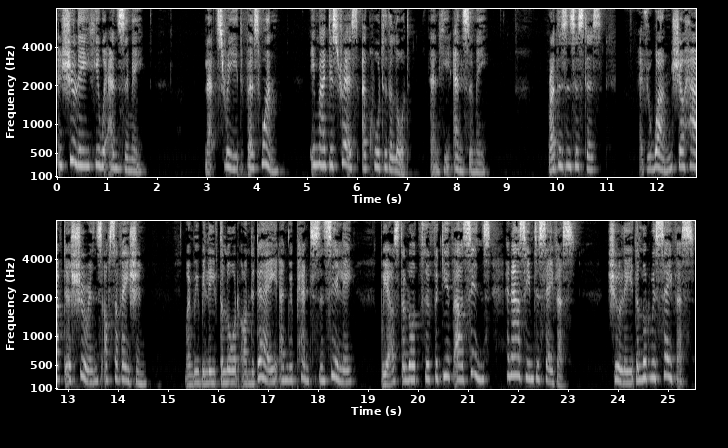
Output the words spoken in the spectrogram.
and surely he will answer me. Let's read verse 1. In my distress I called to the Lord, and he answered me. Brothers and sisters, everyone shall have the assurance of salvation. When we believe the Lord on the day and repent sincerely, we ask the Lord to forgive our sins and ask him to save us. Surely the Lord will save us,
